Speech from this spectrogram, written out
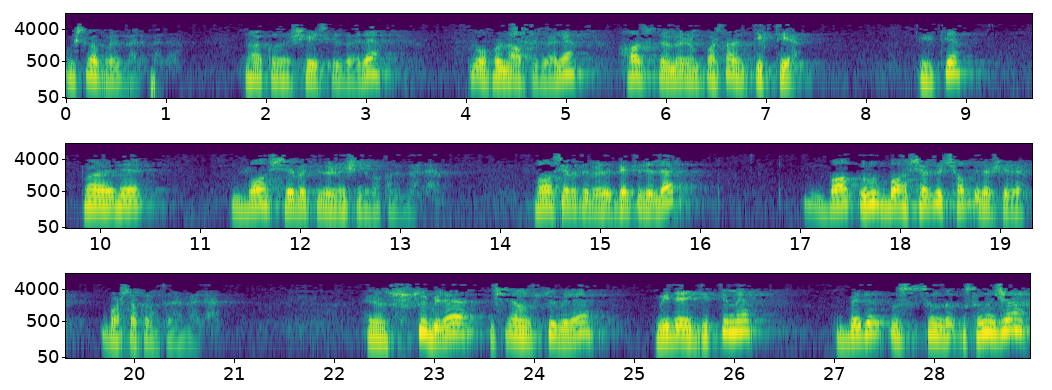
Uyuşturma böyle böyle böyle. Narkozun şeysi böyle. Operatör ne yaptı böyle? Hazreti Ömer'in başına dikti. Dikti. Böyle bal şerbeti verir şimdi bakın böyle. Bal şerbeti böyle beklediler. Bazı ılık bahçelerde çabuk eder şeyler. Bağırsakları muhtemelen böyle. Yani su bile, içinden su bile mideye gitti mi beden ısındı, ısınınca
